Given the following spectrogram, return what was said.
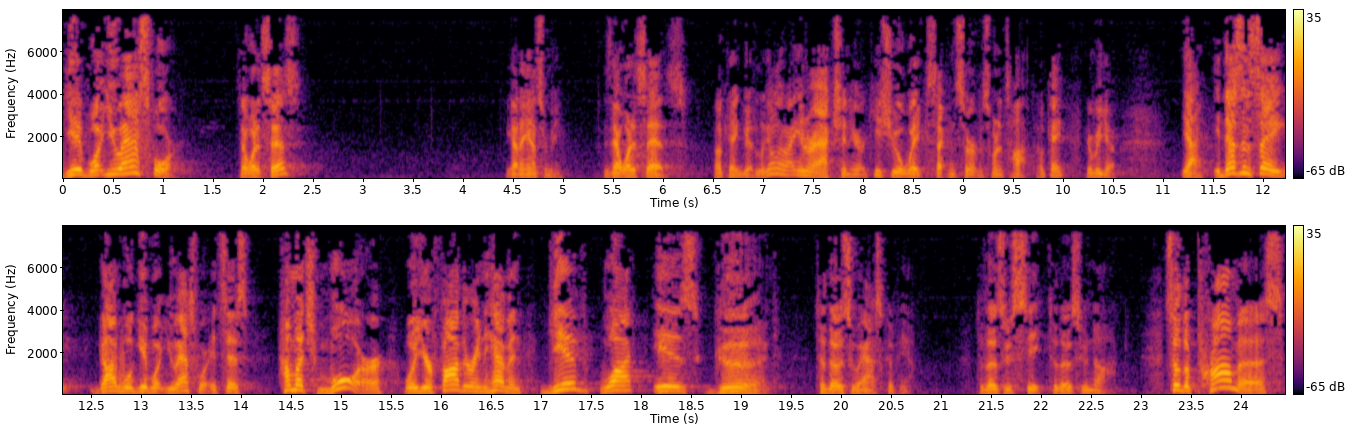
give what you ask for? Is that what it says? You gotta answer me. Is that what it says? Okay, good. Look at our interaction here. It keeps you awake second service when it's hot. Okay? Here we go. Yeah, it doesn't say God will give what you ask for. It says, how much more will your Father in heaven give what is good to those who ask of him, to those who seek, to those who knock? So the promise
